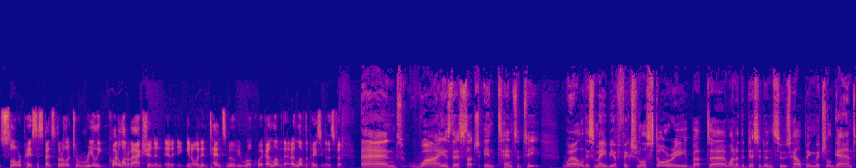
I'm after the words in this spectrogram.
slower paced suspense thriller to really quite a lot of action and, and you know, an intense movie real quick. I love that. I love the pacing of this film. And why is there such intensity? Well, this may be a fictional story, but uh, one of the dissidents who's helping Mitchell Gant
